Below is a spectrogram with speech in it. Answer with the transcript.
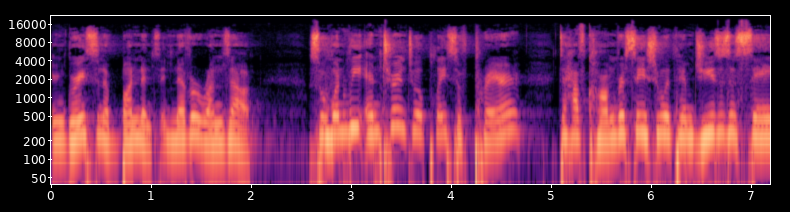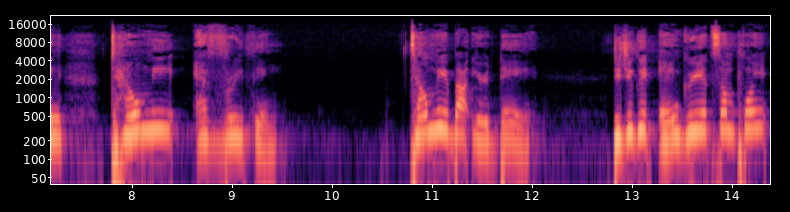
and grace in abundance. It never runs out. So when we enter into a place of prayer to have conversation with Him, Jesus is saying, Tell me everything. Tell me about your day. Did you get angry at some point?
